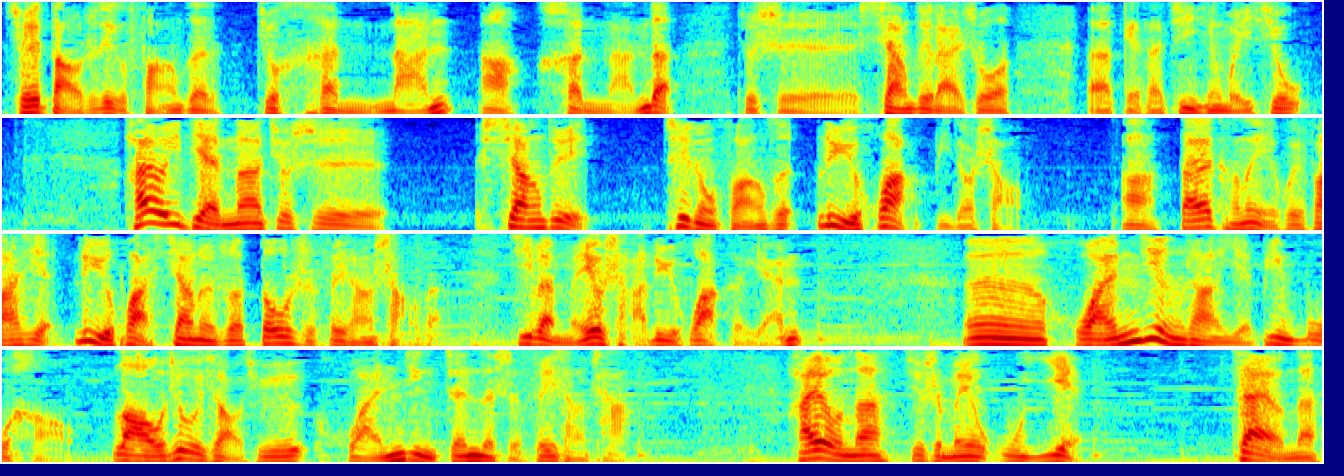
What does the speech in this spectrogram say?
所以导致这个房子就很难啊，很难的，就是相对来说。呃，给它进行维修，还有一点呢，就是相对这种房子绿化比较少，啊，大家可能也会发现绿化相对来说都是非常少的，基本没有啥绿化可言。嗯，环境上也并不好，老旧小区环境真的是非常差。还有呢，就是没有物业，再有呢，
